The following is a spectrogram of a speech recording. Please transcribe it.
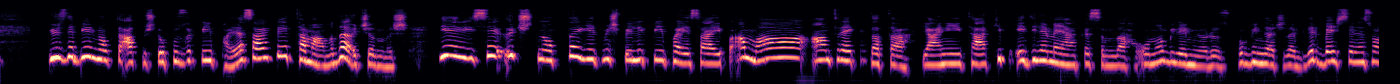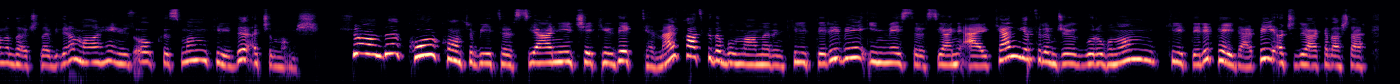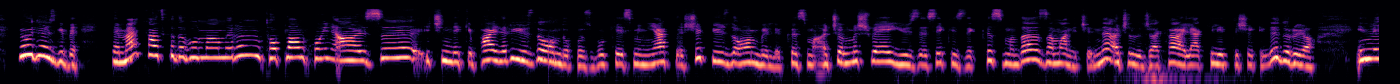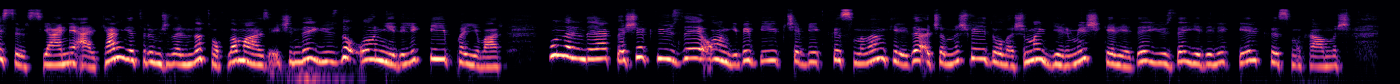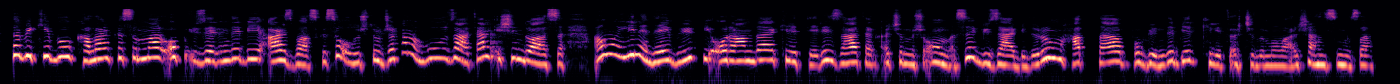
%1.69'luk bir paya sahip ve tamamı da açılmış. Diğeri ise 3.71'lik bir paya sahip ama untracked data yani takip edilemeyen kısımda onu bilemiyoruz. Bugün de açılabilir, 5 sene sonra da açılabilir ama henüz o kısmın kilidi açılmamış. Şu anda core contributors yani çekirdek temel katkıda bulunanların kilitleri ve investors yani erken yatırımcı grubunun kilitleri peyderpey açılıyor arkadaşlar. Gördüğünüz gibi temel katkıda bulunanların toplam coin arzı içindeki payları %19. Bu kesmin yaklaşık %11'lik kısmı açılmış ve %8'lik kısmı da zaman içinde açılacak. Hala kilitli şekilde duruyor. Investors yani erken yatırımcıların da toplam arzı içinde %17'lik bir payı var. Bunların da yaklaşık %10 gibi büyükçe bir kısmının kilidi açılmış ve dolaşıma girmiş. Geriye de %7'lik bir kısmı kalmış. Tabii ki bu kalan kısımlar OP üzerinde bir arz baskısı oluşturacak ama bu zaten işin doğası. Ama yine de büyük bir oranda kilitleri zaten açılmış olması güzel bir durum. Hatta bugün de bir kilit açılımı var şansımıza.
